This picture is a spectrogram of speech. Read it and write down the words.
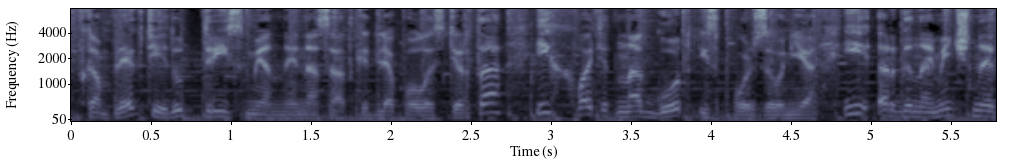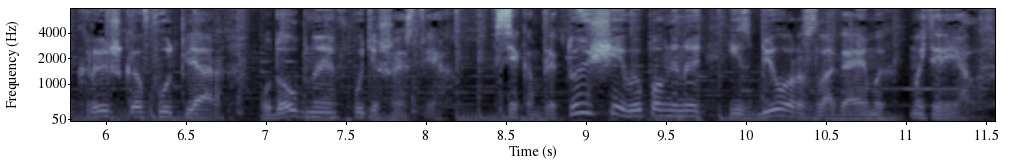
В комплекте идут три сменные насадки для полости рта, их хватит на год использования, и эргономичная крышка-футляр, удобная в путешествиях. Все комплектующие выполнены из биоразлагаемых материалов.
